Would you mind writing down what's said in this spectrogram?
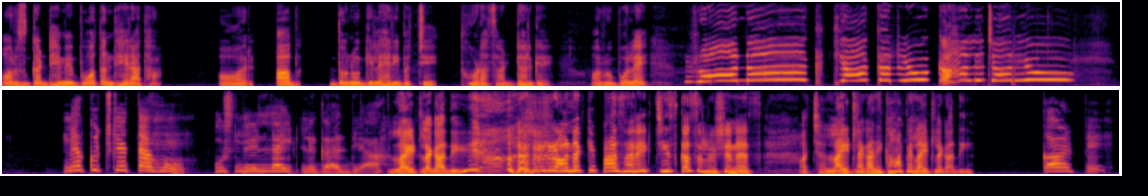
और उस गड्ढे में बहुत अंधेरा था और अब दोनों गिलहरी बच्चे थोड़ा सा डर गए और वो बोले रौनक क्या कर रहे हो? कहाँ ले जा रहे हो? मैं कुछ कहता हूँ। उसने लाइट लगा दिया। लाइट लगा दी। रौनक के पास हर एक चीज़ का सोल्यूशन है। अच्छा लाइट लगा दी? कहाँ पे लाइट लगा दी? कार पे।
